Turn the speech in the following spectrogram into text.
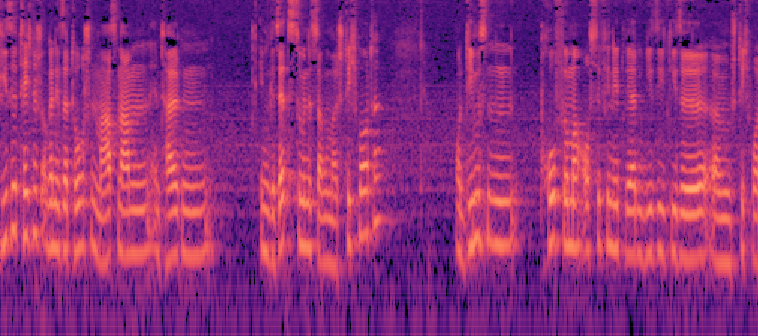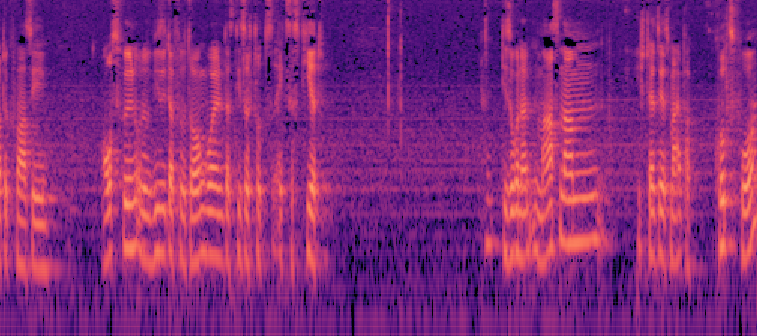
diese technisch-organisatorischen Maßnahmen enthalten im Gesetz zumindest, sagen wir mal, Stichworte. Und die müssen pro Firma ausdefiniert werden, wie sie diese ähm, Stichworte quasi ausfüllen oder wie sie dafür sorgen wollen, dass dieser Schutz existiert die sogenannten Maßnahmen, ich stelle sie jetzt mal einfach kurz vor,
